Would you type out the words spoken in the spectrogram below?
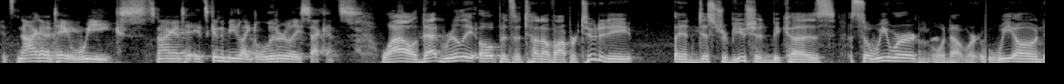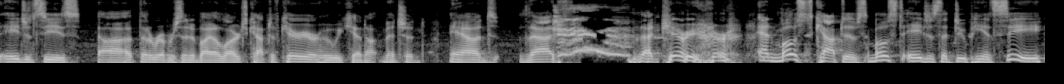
It's not going to take weeks. It's not going to. It's going to be like literally seconds. Wow, that really opens a ton of opportunity in distribution because so we were well not work we own agencies uh, that are represented by a large captive carrier who we cannot mention and that that carrier. And most captives most agents that do pnc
